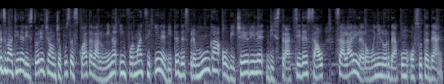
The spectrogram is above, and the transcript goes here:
Câțiva tineri istorici au început să scoată la lumină informații inedite despre munca, obiceiurile, distracțiile sau salariile românilor de acum 100 de ani.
